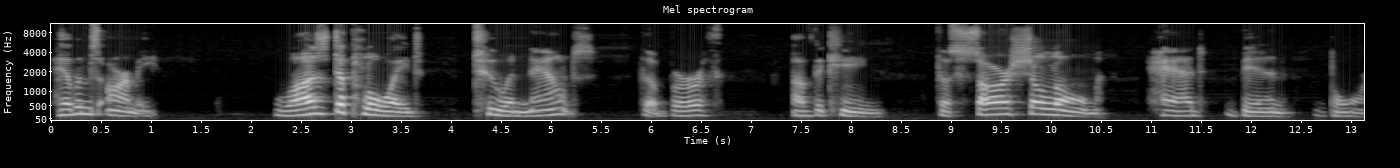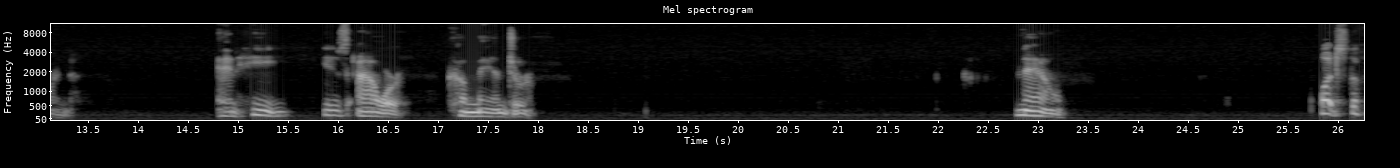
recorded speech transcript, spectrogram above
Heaven's army was deployed to announce the birth of the king. The Sar Shalom had been born. And he is our commander. Now, what's the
